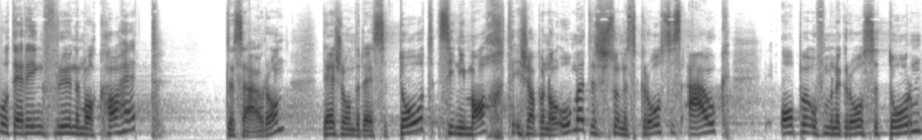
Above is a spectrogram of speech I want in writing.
der den Ring früher mal hatte, der Sauron, der ist unterdessen tot. Seine Macht ist aber noch um. Das ist so ein grosses Auge oben auf einem grossen Turm,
